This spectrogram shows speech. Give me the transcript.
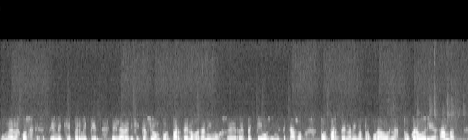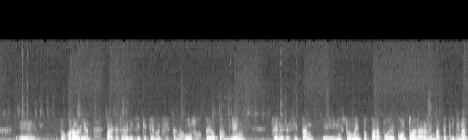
una de las cosas que se tiene que permitir es la verificación por parte de los organismos eh, respectivos, y en este caso por parte de la misma procurador, las procuradurías, ambas eh, procuradurías, para que se verifique que no existan abusos. Pero también se necesitan eh, instrumentos para poder controlar el embate criminal.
